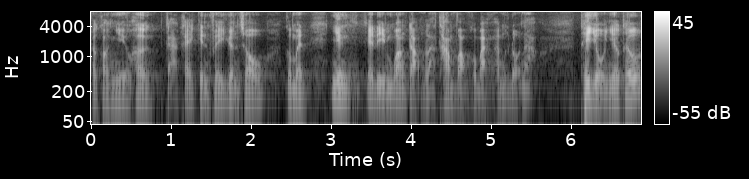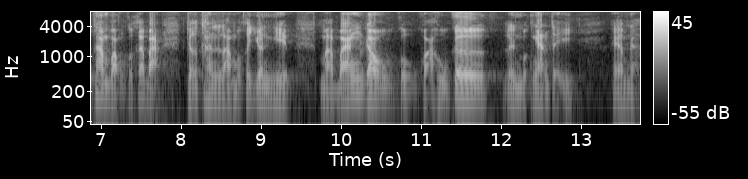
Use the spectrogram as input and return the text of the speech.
nó còn nhiều hơn cả cái kinh phí doanh số của mình. Nhưng cái điểm quan trọng là tham vọng của bạn ở mức độ nào? Thí dụ như thứ tham vọng của các bạn trở thành là một cái doanh nghiệp mà bán rau củ quả hữu cơ lên một ngàn tỷ, thấy không nào?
